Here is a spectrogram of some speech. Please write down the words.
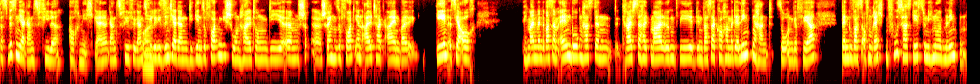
das wissen ja ganz viele auch nicht, gell? Ganz viel für ganz Voll. viele, die sind ja dann, die gehen sofort in die Schonhaltung, die ähm, sch äh, schränken sofort ihren Alltag ein, weil gehen ist ja auch, ich meine, wenn du was am Ellenbogen hast, dann greifst du halt mal irgendwie den Wasserkocher mit der linken Hand, so ungefähr. Wenn du was auf dem rechten Fuß hast, gehst du nicht nur mit dem linken.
